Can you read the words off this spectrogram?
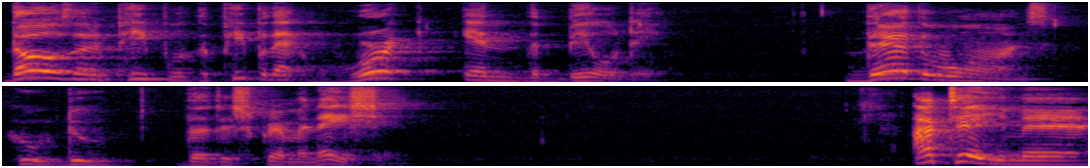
Those are the people, the people that work in the building. They're the ones who do the discrimination. I tell you, man,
